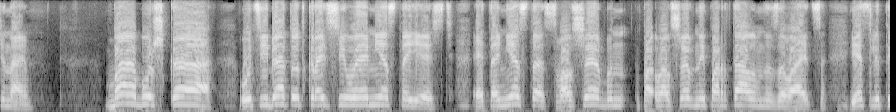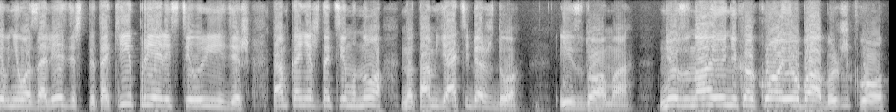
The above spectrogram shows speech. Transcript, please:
начинаем. Бабушка, у тебя тут красивое место есть. Это место с волшебн... волшебный порталом называется. Если ты в него залезешь, ты такие прелести увидишь. Там, конечно, темно, но там я тебя жду. Из дома. Не знаю никакую бабушку.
